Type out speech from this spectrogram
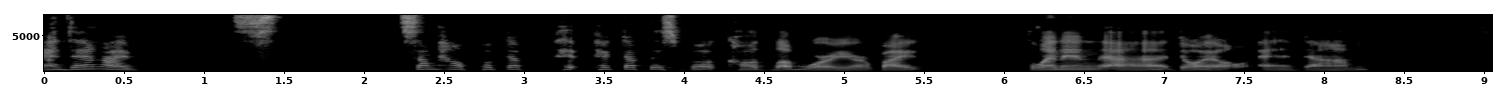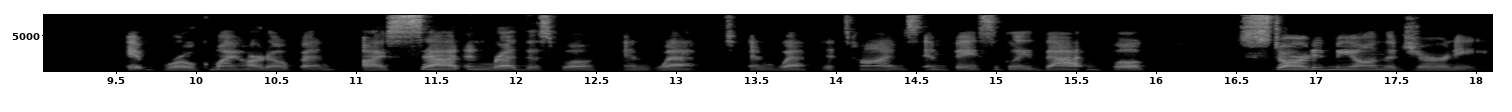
and then I somehow picked up picked up this book called love warrior by glennon uh, doyle and um it broke my heart open i sat and read this book and wept and wept at times and basically that book started me on the journey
